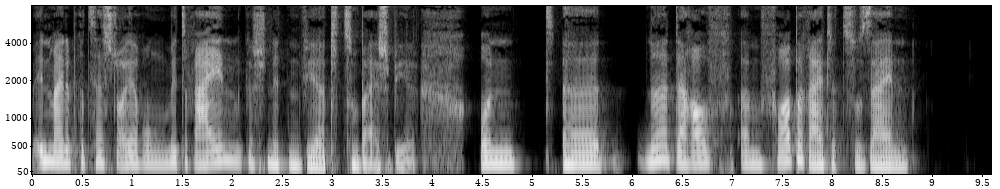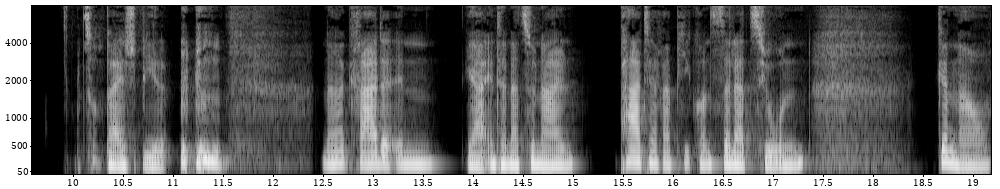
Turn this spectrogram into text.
in meine Prozesssteuerung mit reingeschnitten wird, zum Beispiel. Und äh, ne, darauf ähm, vorbereitet zu sein. Zum Beispiel, ne, gerade in ja internationalen Paartherapie-Konstellationen. Genau.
